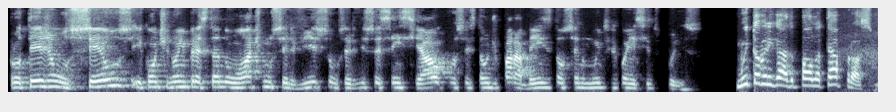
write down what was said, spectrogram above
protejam os seus e continuem prestando um ótimo serviço, um serviço essencial que vocês estão de parabéns e estão sendo muito reconhecidos por isso. Muito obrigado, Paulo. Até a próxima.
